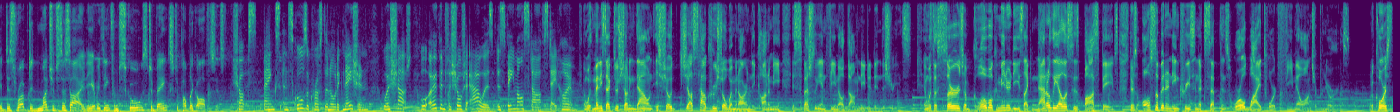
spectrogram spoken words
It disrupted much of society, everything from schools to banks to public offices. Shops, banks and schools across the Nordic nation were shut or opened for shorter hours as female staff stayed home. And with many sectors shutting down, it showed just how crucial women are in the economy, especially in female-dominated industries. And with a surge of global communities like Natalie Ellis's Boss Babes, there's also been an increase in acceptance worldwide toward female entrepreneurs. But of course,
